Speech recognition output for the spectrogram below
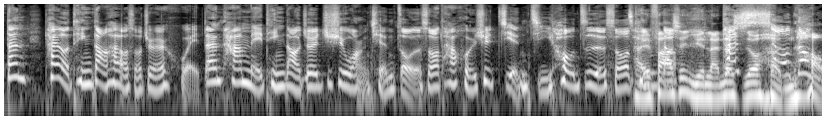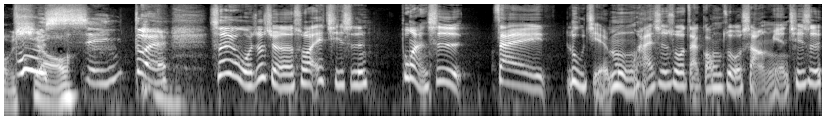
但他有听到，他有时候就会回；但他没听到，就会继续往前走的时候，他回去剪辑后置的时候，才发现原来那时候很好笑。不行，对，所以我就觉得说，哎、欸，其实不管是在录节目，还是说在工作上面，其实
